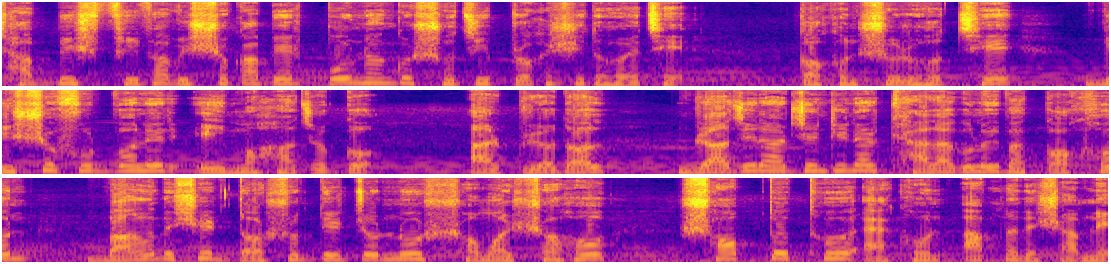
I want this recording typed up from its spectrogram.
ছাব্বিশ ফিফা বিশ্বকাপের পূর্ণাঙ্গ সূচি প্রকাশিত হয়েছে। কখন শুরু হচ্ছে বিশ্ব ফুটবলের এই মহাযজ্ঞ? আর প্রিয় দল, ব্রাজিল আর্জেন্টিনার খেলাগুলোই বা কখন? বাংলাদেশের দর্শকদের জন্য সময়সহ সব তথ্য এখন আপনাদের সামনে।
